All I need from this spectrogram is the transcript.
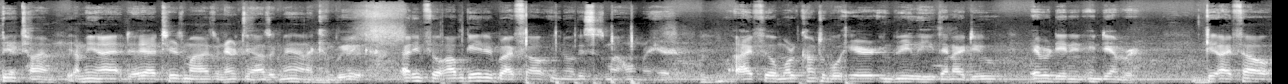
Big time. Yeah. I mean, I, I, had tears in my eyes and everything. I was like, man, I can't believe it. I didn't feel obligated, but I felt, you know, this is my home right here. Mm-hmm. I feel more comfortable here in Greeley than I do ever did in, in Denver. I felt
